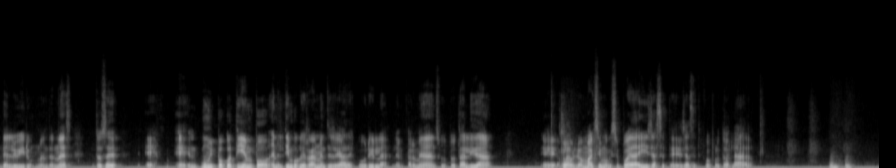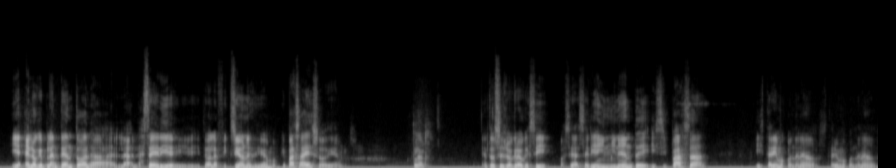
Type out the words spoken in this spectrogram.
del virus, ¿me entendés? Entonces, es, en muy poco tiempo, en el tiempo que realmente llegás a descubrir la, la enfermedad en su totalidad, eh, o lo máximo que se pueda, y ya se te, ya se te fue por todos lados. Y es lo que plantean todas la- la- las series y, y todas las ficciones, digamos. Que pasa eso, digamos. Claro. Entonces yo creo que sí. O sea, sería inminente y si pasa, y estaríamos condenados. Estaríamos condenados.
